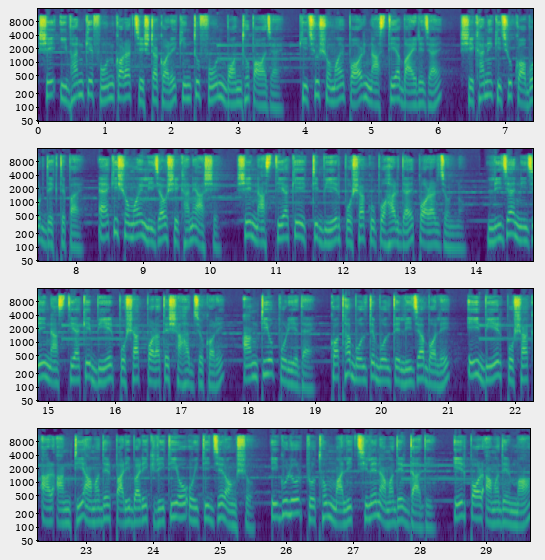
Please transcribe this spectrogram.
সে ইভানকে ফোন করার চেষ্টা করে, কিন্তু ফোন বন্ধ পাওয়া যায়। কিছু সময় পর নাস্তিয়া বাইরে যায়, সেখানে কিছু কবর দেখতে পায়। একই সময় লিজাও সেখানে আসে। সে নাস্তিয়াকে একটি বিয়ের পোশাক উপহার দেয় পরার জন্য। লিজা নিজেই নাস্তিয়াকে বিয়ের পোশাক পরাতে সাহায্য করে আংটিও পরিয়ে দেয়। কথা বলতে বলতে লিজা বলে, এই বিয়ের পোশাক আর আংটি আমাদের পারিবারিক রীতি ও ঐতিহ্যের অংশ। এগুলোর প্রথম মালিক ছিলেন আমাদের দাদি। এরপর আমাদের মা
